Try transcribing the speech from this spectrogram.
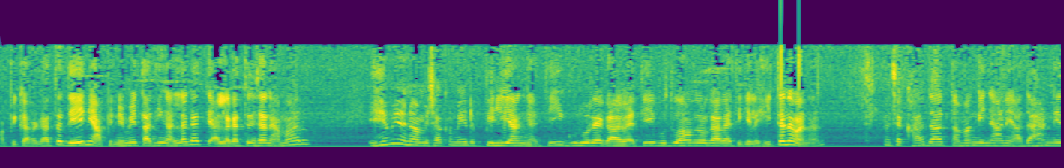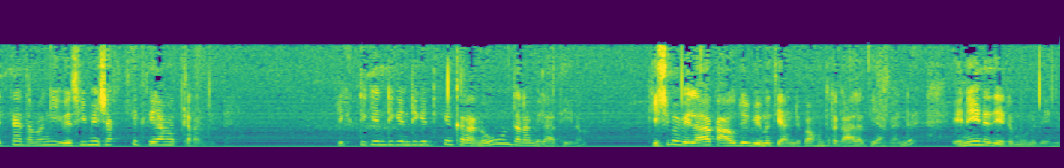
අපි කරගත්ත දේනේ අපි නෙමෙයි තදින් අල්ලගත්තේ. අල්ලගත්ත නිසානේ අමාරු. එහෙම වෙනවා මිසක මේකට පිළියම් ඇති, ගුරුරයා ගාව ඇති, බුදුහාමුදුරුවෝ ගාව ඇති කියලා හිතනවනම් එතකොට කවදා තමන්ගේ ඥානෙ අදහන්නෙත් නැහැ, තමන්ගේ ඉවසීමේ ශක්තිය ක්‍රියාවත් කරන්නේ නැහැ. ටික ටිකෙන් ටිකෙන් ටිකෙන් ටිකෙන් කරන්න ඕන තරම් වෙලා තියෙනවා. කිසිම වෙලාවක ආයුධ බිම තියන්න එපා. හොඳට ගාලා තියාගන්න. එනේන දෙයට මුණ දෙන්න.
